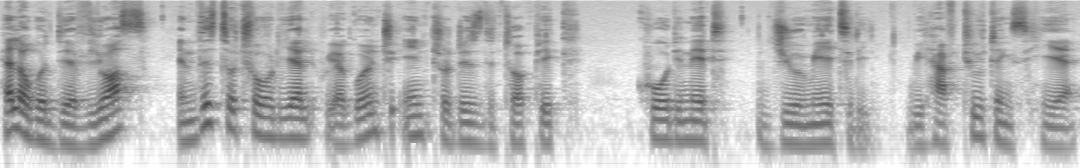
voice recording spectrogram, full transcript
Hello good dear viewers. In this tutorial, we are going to introduce the topic coordinate geometry. We have two things here,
